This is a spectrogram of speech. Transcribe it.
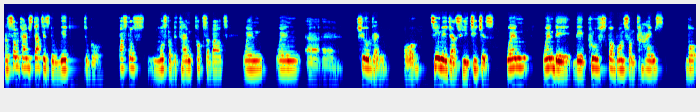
And sometimes that is the way to go. Pastors most of the time talks about when when uh, uh, children or teenagers he teaches when when they they prove stubborn sometimes, but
